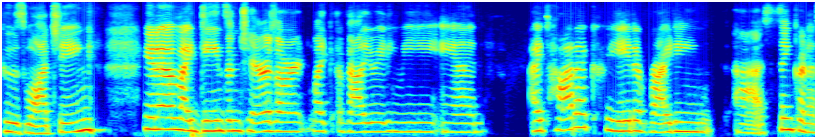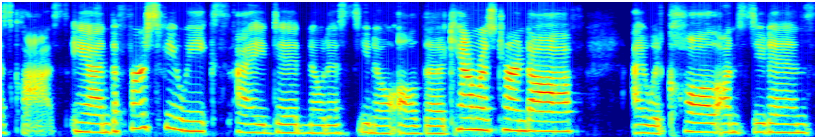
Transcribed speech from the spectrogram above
Who's watching? You know, my deans and chairs aren't like evaluating me. And I taught a creative writing uh, synchronous class. And the first few weeks, I did notice, you know, all the cameras turned off. I would call on students,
